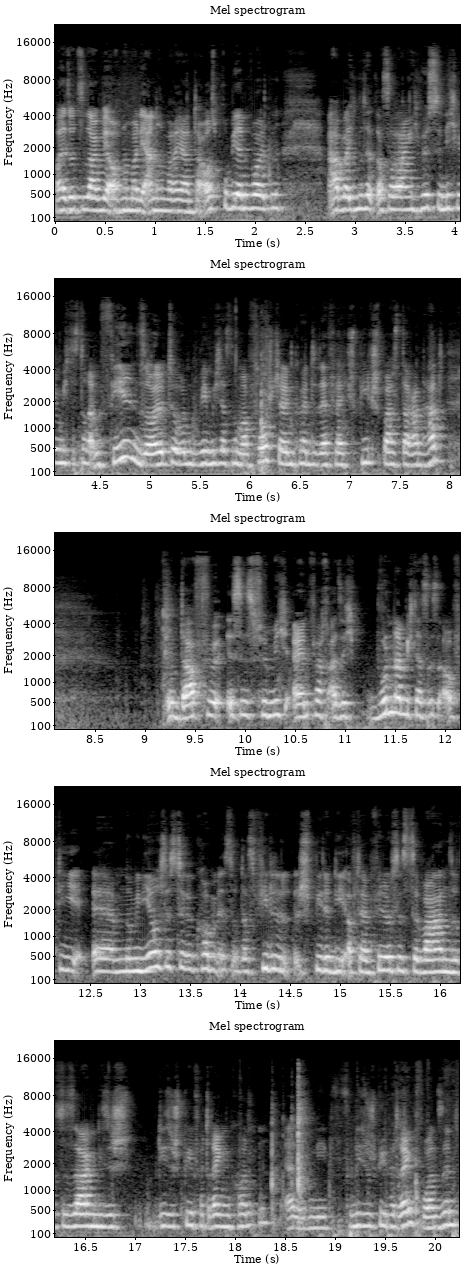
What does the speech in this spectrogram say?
weil sozusagen wir auch nochmal die andere Variante ausprobieren wollten. Aber ich muss jetzt auch sagen, ich wüsste nicht, wem ich das noch empfehlen sollte und wem ich das nochmal vorstellen könnte, der vielleicht Spielspaß daran hat. Und dafür ist es für mich einfach, also ich wundere mich, dass es auf die ähm, Nominierungsliste gekommen ist und dass viele Spiele, die auf der Empfehlungsliste waren, sozusagen dieses, dieses Spiel verdrängen konnten, also die von diesem Spiel verdrängt worden sind.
